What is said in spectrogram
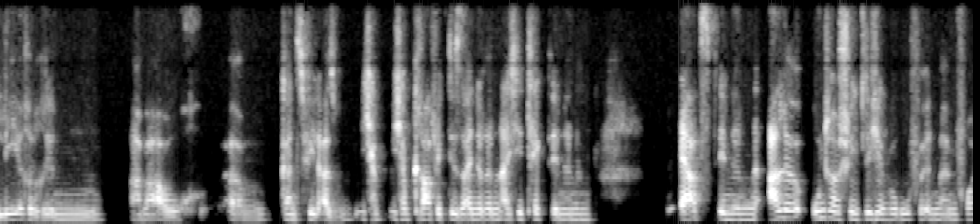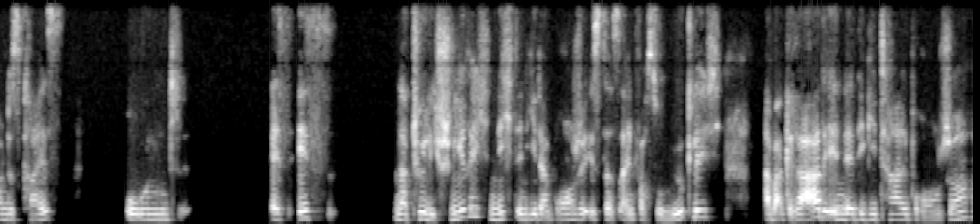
Lehrerinnen, aber auch ähm, ganz viel, also ich habe ich hab Grafikdesignerinnen, Architektinnen, Ärztinnen, alle unterschiedlichen Berufe in meinem Freundeskreis. Und es ist natürlich schwierig, nicht in jeder Branche ist das einfach so möglich, aber gerade in der Digitalbranche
